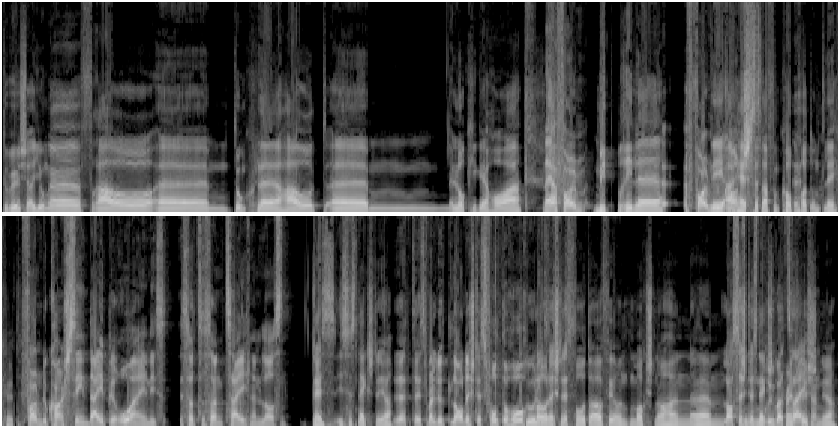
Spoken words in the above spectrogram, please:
du willst eine junge Frau, ähm, dunkle Haut, ähm, lockige Haar, Naja, vor allem, mit Brille, vor allem, die ein Headset auf dem Kopf hat und lächelt. vor allem, du kannst sie in dein Büro ein, sozusagen zeichnen lassen. Das ist das Nächste, ja. Das, das, weil du ladest das Foto hoch, Du ladest ladest das Foto auf und machst noch einen ähm, Lass ich das drüber zeichnen? Ja.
